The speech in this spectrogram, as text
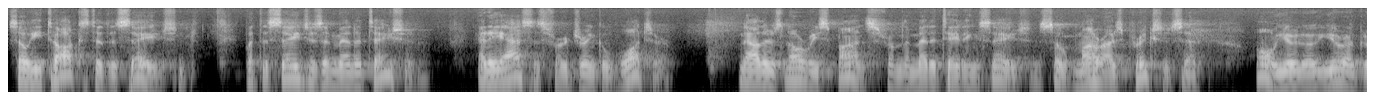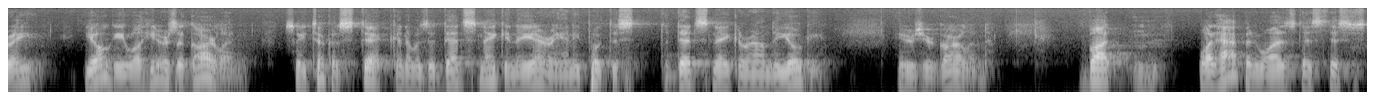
So he talks to the sage, but the sage is in meditation. and he asks for a drink of water. Now there's no response from the meditating sage. And so Maharaj Pariksit said, oh, you're a, you're a great yogi, well here's a garland. So he took a stick and there was a dead snake in the area and he put this, the dead snake around the yogi. Here's your garland. But what happened was this, this,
